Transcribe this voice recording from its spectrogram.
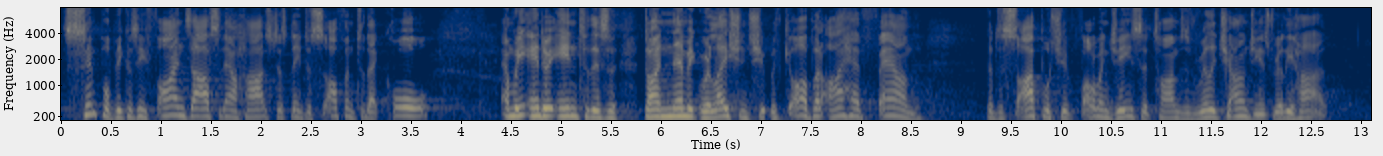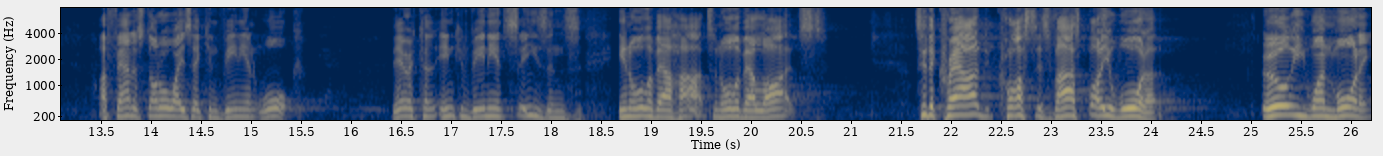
simple because He finds us and our hearts just need to soften to that call. And we enter into this dynamic relationship with God. But I have found the discipleship following Jesus at times is really challenging, it's really hard. I found it's not always a convenient walk. There are inconvenient seasons in all of our hearts and all of our lives. See, the crowd crossed this vast body of water early one morning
